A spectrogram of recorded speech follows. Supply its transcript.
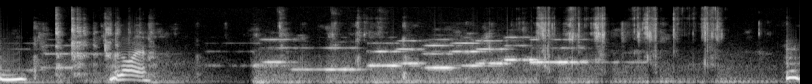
อืมอร่อยอืม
